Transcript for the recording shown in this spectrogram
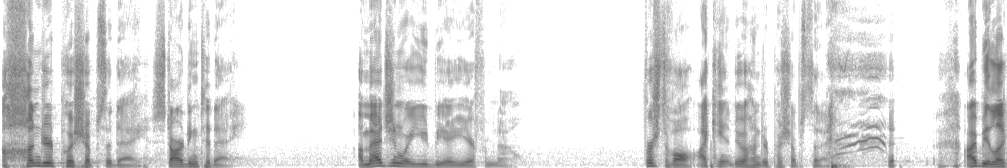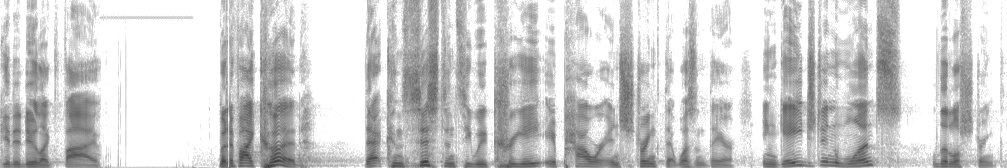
100 push ups a day starting today, imagine where you'd be a year from now. First of all, I can't do 100 push ups today. I'd be lucky to do like five. But if I could, that consistency would create a power and strength that wasn't there. Engaged in once, little strength.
